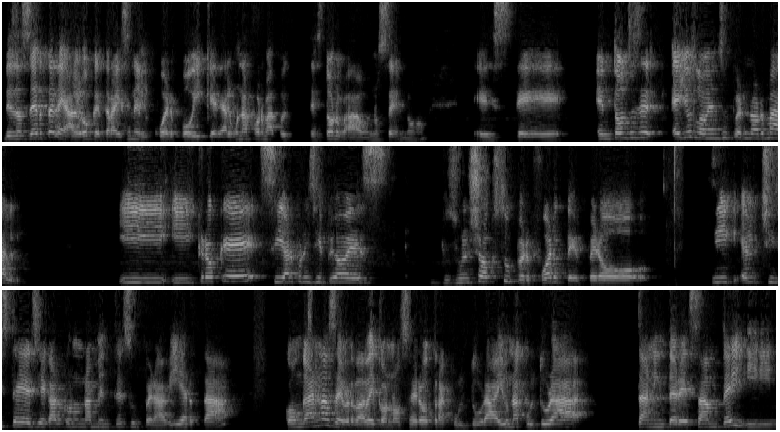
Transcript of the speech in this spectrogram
deshacerte de algo que traes en el cuerpo y que de alguna forma pues te estorba o no sé, ¿no? Este, entonces eh, ellos lo ven súper normal. Y, creo que sí al principio es pues, un shock súper fuerte, pero sí el chiste es llegar con una mente súper abierta, con ganas de verdad de conocer otra cultura. y una cultura tan interesante y,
